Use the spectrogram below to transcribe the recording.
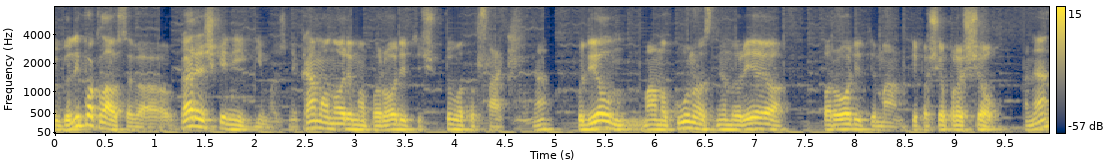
Tu gali paklausyti save, ką reiškia neįgymas, žinai, ką man norima parodyti šitų atsakymų, ne? Kodėl mano kūnas nenorėjo parodyti man, kaip aš jo prašiau, ne?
